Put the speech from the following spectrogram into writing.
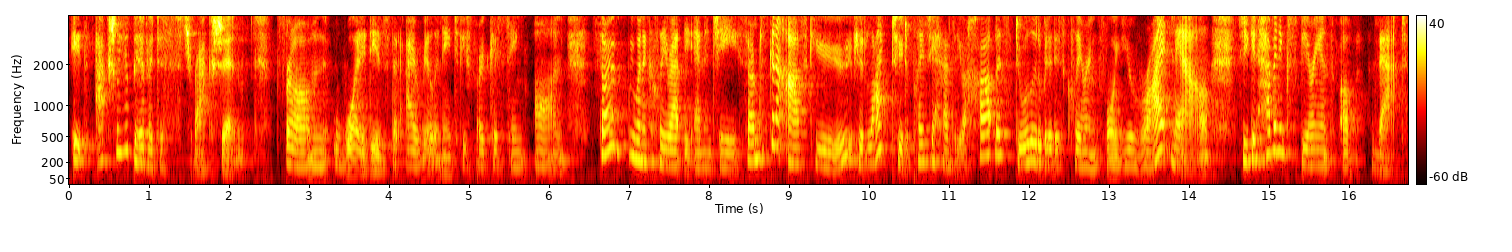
it's actually a bit of a distraction from Um, what it is that I really need to be focusing on. So we want to clear out the energy. So I'm just going to ask you, if you'd like to, to place your hands at your heart. Let's do a little bit of this clearing for you right now so you can have an experience of that.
